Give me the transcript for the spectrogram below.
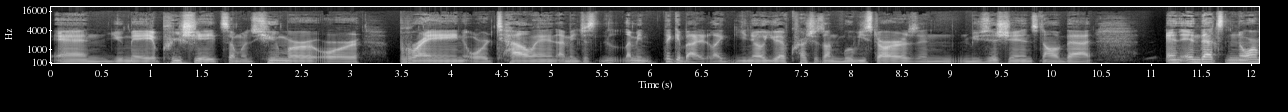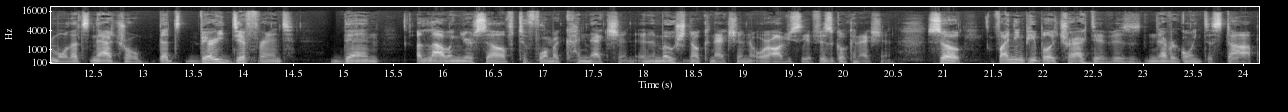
and you may appreciate someone's humor or brain or talent. I mean, just I mean, think about it. Like you know, you have crushes on movie stars and musicians and all of that, and and that's normal. That's natural. That's very different than allowing yourself to form a connection, an emotional connection, or obviously a physical connection. So finding people attractive is never going to stop,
